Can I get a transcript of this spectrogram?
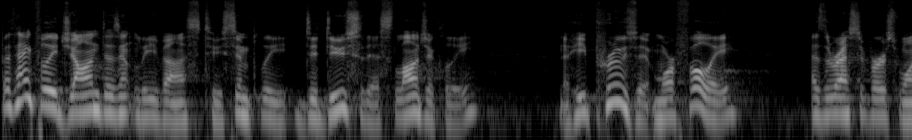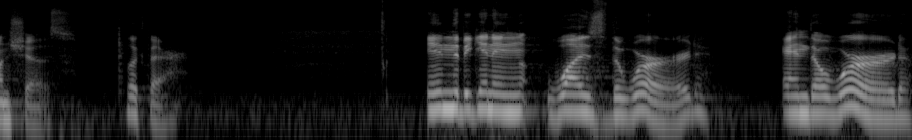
But thankfully, John doesn't leave us to simply deduce this logically. No, he proves it more fully, as the rest of verse 1 shows. Look there. In the beginning was the Word, and the Word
